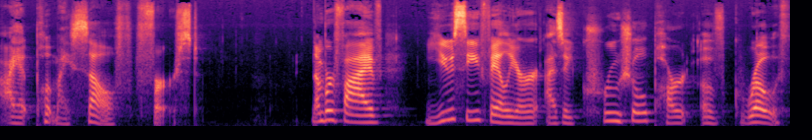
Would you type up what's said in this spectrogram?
I put myself first. Number five, you see failure as a crucial part of growth.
